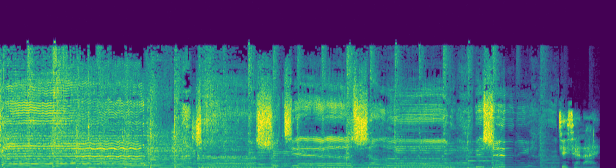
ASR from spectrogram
看。这世界上，于是你和接下来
